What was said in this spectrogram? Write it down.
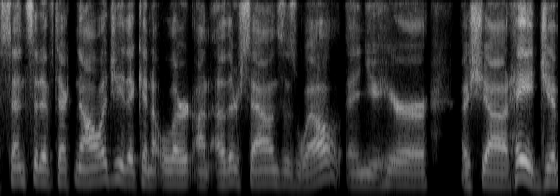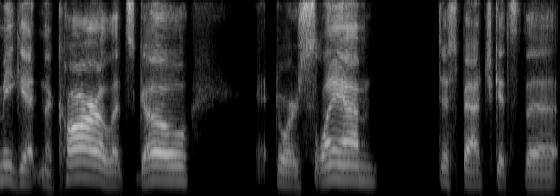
sensitive technology that can alert on other sounds as well. And you hear a shout, Hey, Jimmy, get in the car. Let's go. Doors slam. Dispatch gets the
